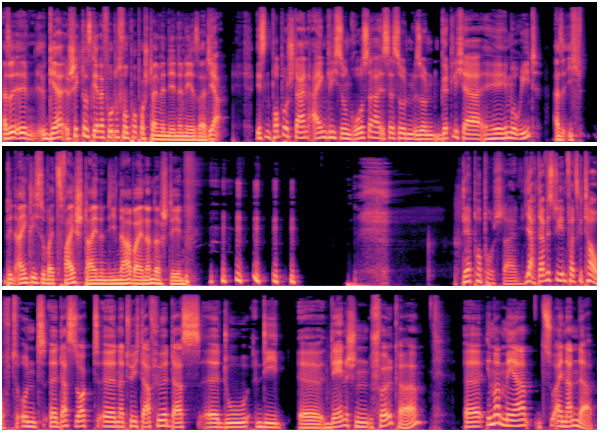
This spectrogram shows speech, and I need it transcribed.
Also äh, ger schickt uns gerne Fotos vom Popostein, wenn ihr in der Nähe seid. Ja. Ist ein Popostein eigentlich so ein großer, ist das so ein, so ein göttlicher Hämorid? Also ich bin eigentlich so bei zwei Steinen, die nah beieinander stehen. Der Popostein. Ja, da wirst du jedenfalls getauft. Und äh, das sorgt äh, natürlich dafür, dass äh, du die äh, dänischen Völker äh, immer mehr zueinander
